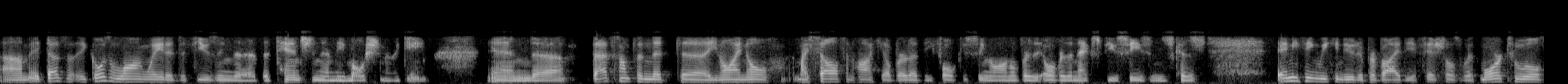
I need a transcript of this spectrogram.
Um, it does. It goes a long way to diffusing the the tension and the emotion of the game, and uh, that's something that uh, you know I know myself and Hockey Alberta be focusing on over the over the next few seasons because anything we can do to provide the officials with more tools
